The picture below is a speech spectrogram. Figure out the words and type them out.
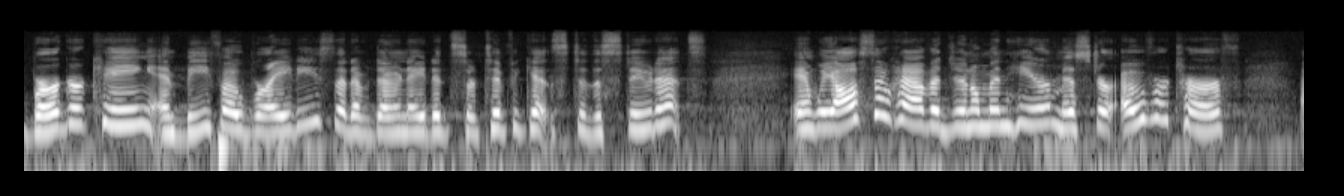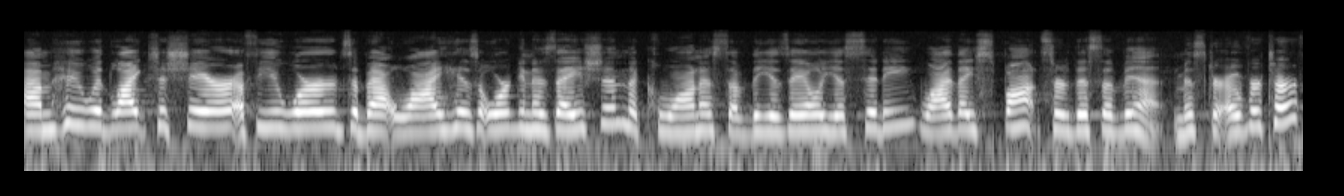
Burger King, and Beef O'Brady's that have donated certificates to the students. And we also have a gentleman here, Mr. Overturf, um, who would like to share a few words about why his organization, the Kiwanis of the Azalea City, why they sponsor this event. Mr. Overturf?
